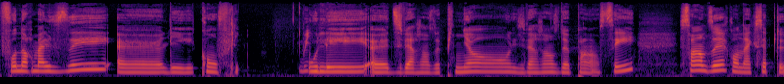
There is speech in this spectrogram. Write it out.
faut normaliser euh, les conflits Oui. ou les divergences d'opinion, les divergences de pensée, sans dire qu'on accepte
